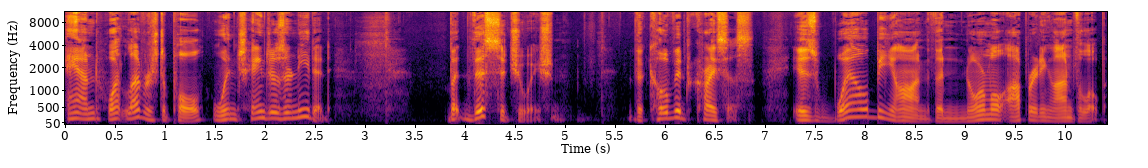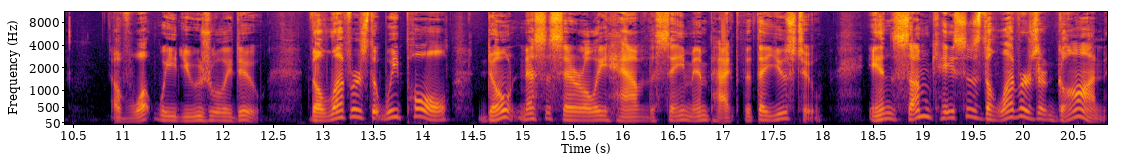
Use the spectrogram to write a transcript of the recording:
and what levers to pull when changes are needed. But this situation, the COVID crisis, is well beyond the normal operating envelope of what we usually do the levers that we pull don't necessarily have the same impact that they used to. In some cases, the levers are gone.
